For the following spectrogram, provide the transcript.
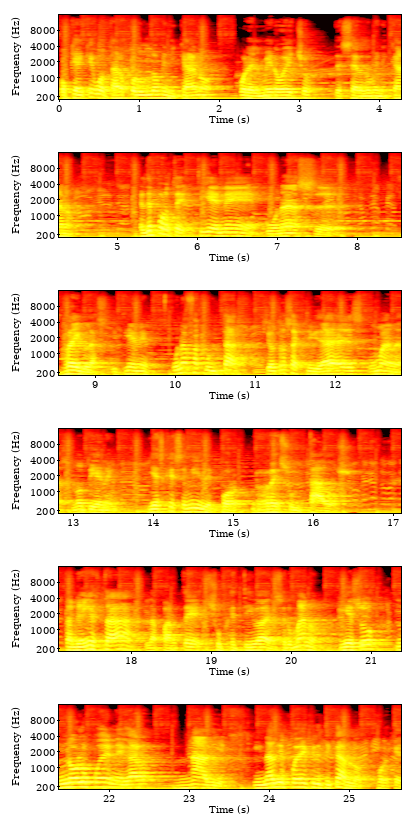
¿O que hay que votar por un dominicano por el mero hecho de ser dominicano? El deporte tiene unas eh, reglas y tiene una facultad que otras actividades humanas no tienen y es que se mide por resultados. También está la parte subjetiva del ser humano y eso no lo puede negar nadie y nadie puede criticarlo porque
